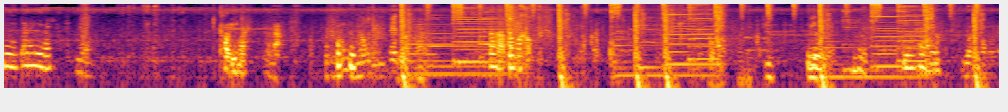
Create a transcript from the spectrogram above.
มีได้ไหมเขาอีกไหมต้องหาตัวเขาดูดูดูดู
